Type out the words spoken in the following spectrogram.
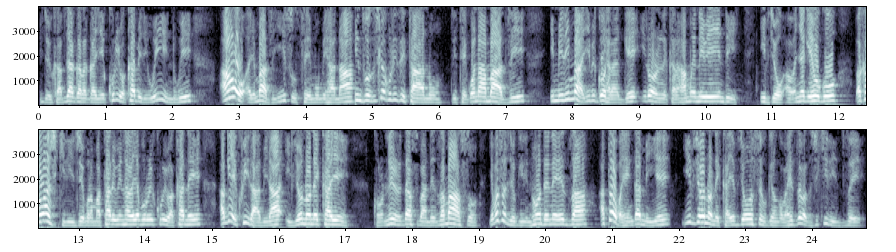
ibyo bikaba byagaragaye kuri iyo kabiri w'indwi aho ayo mazi yisutse mu mihana inzu zishyika kuri zitanu ziterwa n'amazi imirima y'ibigoharage irononekara hamwe n'ibindi ibyo abanyagihugu bakaba bashikirije buramatari w'intara y'abururi kuri wa kane agiye kwirabira ibyo nonekaye koroneri ridasi bandeza amaso yabasabye kugira intonde neza atabo bahengamiye y'ibyononekaye byose kugira ngo baheze bazishikirize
